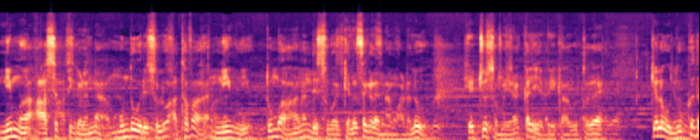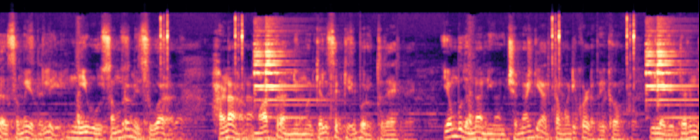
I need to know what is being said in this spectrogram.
ನಿಮ್ಮ ಆಸಕ್ತಿಗಳನ್ನು ಮುಂದುವರಿಸಲು ಅಥವಾ ನೀವು ತುಂಬ ಆನಂದಿಸುವ ಕೆಲಸಗಳನ್ನು ಮಾಡಲು ಹೆಚ್ಚು ಸಮಯ ಕಳೆಯಬೇಕಾಗುತ್ತದೆ. ಕೆಲವು ದುಃಖದ ಸಮಯದಲ್ಲಿ ನೀವು ಸಂಭ್ರಮಿಸುವ ಹಣ ಮಾತ್ರ ನಿಮ್ಮ ಕೆಲಸಕ್ಕೆ ಬರುತ್ತದೆ ಎಂಬುದನ್ನು ನೀವು ಚೆನ್ನಾಗಿ ಅರ್ಥ ಮಾಡಿಕೊಳ್ಳಬೇಕು. ಇಲ್ಲದಿದ್ದರಿಂದ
